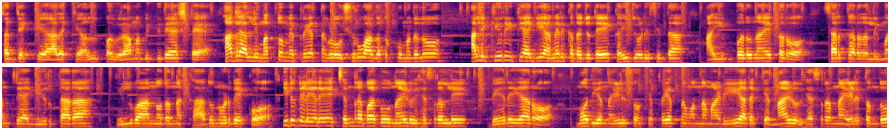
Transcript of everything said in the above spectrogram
ಸದ್ಯಕ್ಕೆ ಅದಕ್ಕೆ ಅಲ್ಪ ವಿರಾಮ ಬಿದ್ದಿದೆ ಅಷ್ಟೇ. ಆದರೆ ಅಲ್ಲಿ ಮತ್ತೊಮ್ಮೆ ಪ್ರಯತ್ನಗಳು ಶುರುವಾಗೋದಕ್ಕೂ ಮೊದಲು ಅಲ್ಲಿ ಕೀ ರೀತಿಯಾಗಿ ಅಮೆರಿಕದ ಜೊತೆ ಕೈ ಜೋಡಿಸಿದ್ದ ಆ ಇಬ್ಬರು ನಾಯಕರು ಸರ್ಕಾರದಲ್ಲಿ ಮಂತ್ರಿಯಾಗಿ ಇರ್ತಾರಾ ಇಲ್ವಾ ಅನ್ನೋದನ್ನ ಕಾದು ನೋಡಬೇಕು. ಇದು ಗೆಳೆಯರೇ, ಚಂದ್ರಬಾಬು ನಾಯ್ಡು ಹೆಸರಲ್ಲಿ ಬೇರೆ ಯಾರೋ ಮೋದಿಯನ್ನು ಇಳಿಸೋಕೆ ಪ್ರಯತ್ನವನ್ನ ಮಾಡಿ ಅದಕ್ಕೆ ನಾಯ್ಡು ಹೆಸರನ್ನ ಎಳೆತಂದು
